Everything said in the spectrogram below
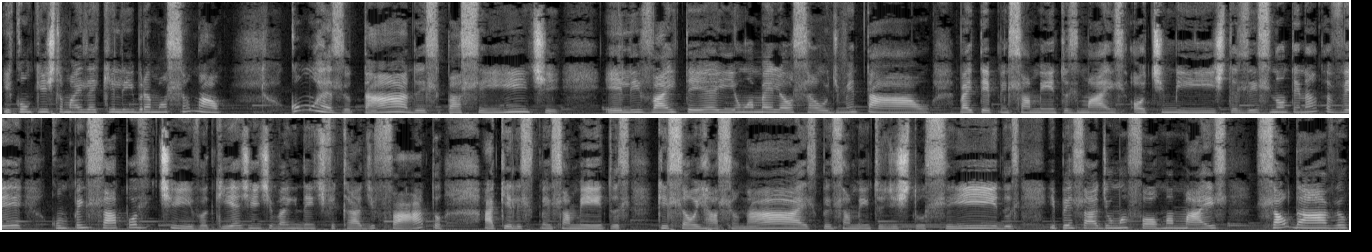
e conquista mais equilíbrio emocional. Como resultado, esse paciente ele vai ter aí uma melhor saúde mental, vai ter pensamentos mais otimistas. Isso não tem nada a ver com pensar positivo. Aqui a gente vai identificar de fato aqueles pensamentos que são irracionais, pensamentos distorcidos e pensar de uma forma mais saudável,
